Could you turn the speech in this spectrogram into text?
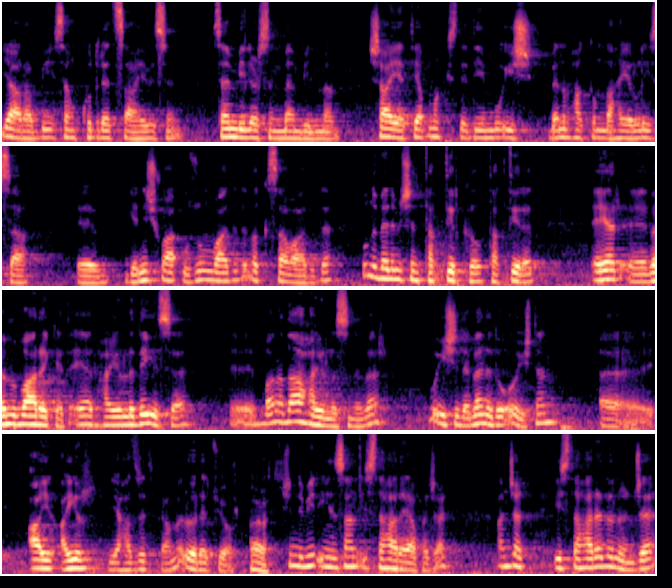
Ya Rabbi sen kudret sahibisin. Sen bilirsin ben bilmem. Şayet yapmak istediğim bu iş benim hakkımda hayırlıysa e, geniş va- uzun vadede ve kısa vadede bunu benim için takdir kıl, takdir et. Eğer e, ve mübarek et. Eğer hayırlı değilse e, bana daha hayırlısını ver. Bu işi de beni de o işten e, ayır, ayır diye Hazreti Peygamber öğretiyor. Evet. Şimdi bir insan istihare yapacak. Ancak istihareden önce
